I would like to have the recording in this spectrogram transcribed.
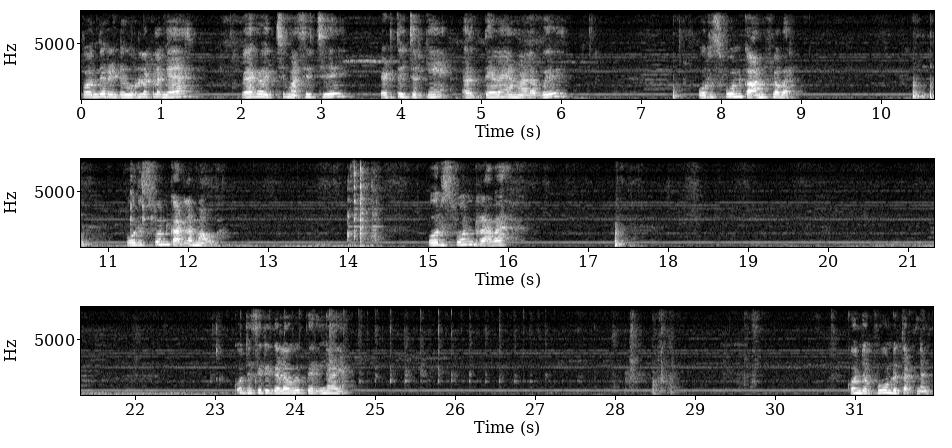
இப்போ வந்து ரெண்டு உருளைக்கிழங்க வேக வச்சு மசிச்சு எடுத்து வச்சுருக்கேன். அதுக்கு தேவையான அளவு ஒரு ஸ்பூன் கார்ன்ஃப்ளவர் ஒரு ஸ்பூன் கடலை மாவு ஒரு ஸ்பூன் ரவை கொஞ்சம் சிறிதளவு பெருங்காயம். கொஞ்சம் பூண்டு தட்டினது.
